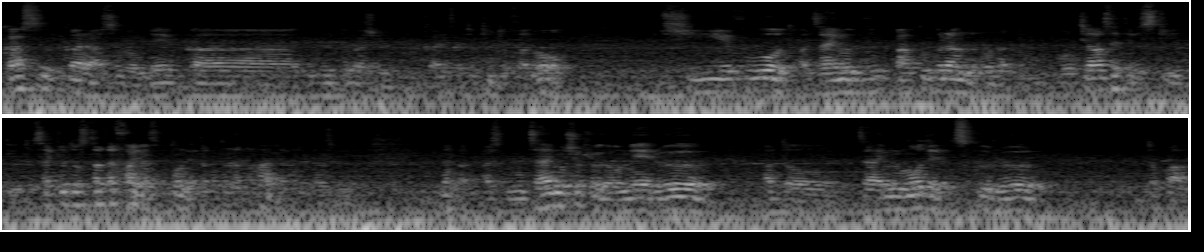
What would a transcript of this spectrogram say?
ガスからそのメーカーグループ会社に行かれた時とかの CFO とか財務バックグラウンドの中に持ち合わせてるスキルっていうと先ほどスタートアップファイナンスほとんどやったことなかったって言ったんですけど、なんか財務諸表が埋めるあと財務モデル作るとか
